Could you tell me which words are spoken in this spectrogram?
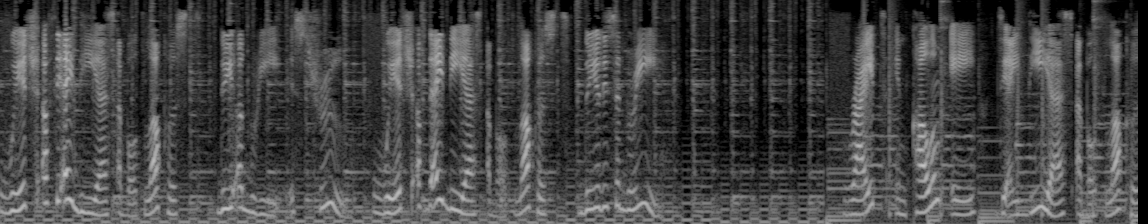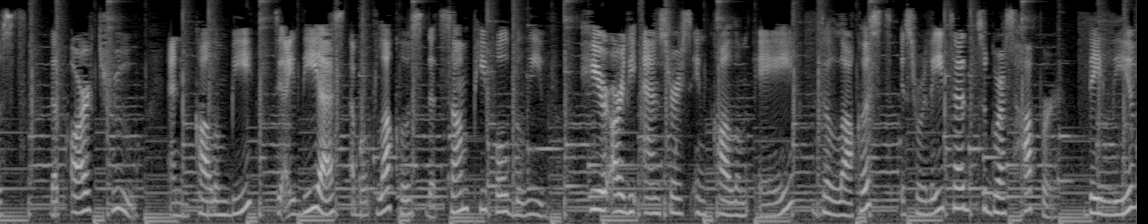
Which of the ideas about locusts do you agree is true? Which of the ideas about locusts do you disagree? Write in column A the ideas about locusts that are true and in column B, the ideas about locusts that some people believe. Here are the answers in column A. The locust is related to grasshopper. They live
